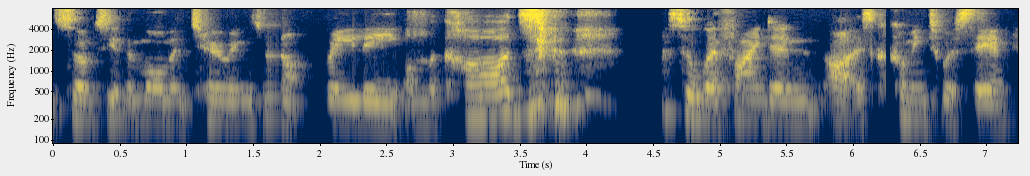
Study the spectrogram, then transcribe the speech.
So obviously at the moment touring's not really on the cards. so we're finding artists coming to us saying,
